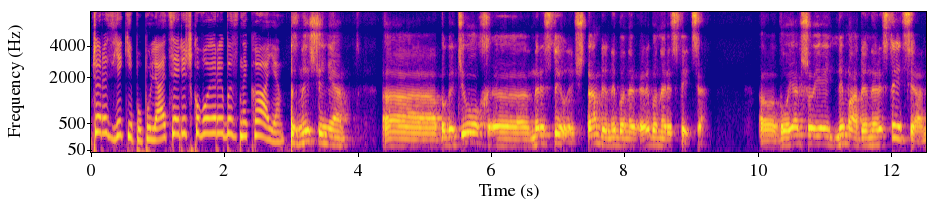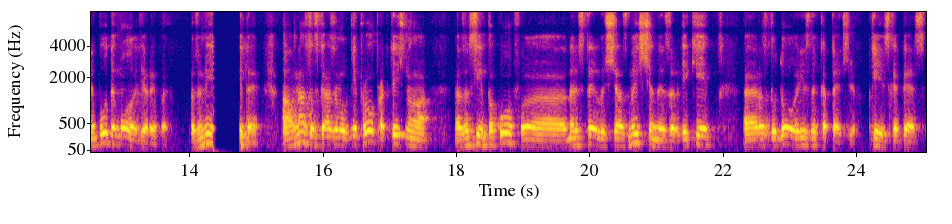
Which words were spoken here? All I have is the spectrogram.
через які популяція річкової риби зникає. знищення е, багатьох нерестилищ, там, де риба не, риба не реститься. Е, бо якщо їй нема де не реститься, не буде молоді риби. Розумієте? А у нас, скажімо, в Дніпро практично за всім поков е, нерестилища знищені завдяки е, розбудови різних котеджів. Київська ГЕС.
